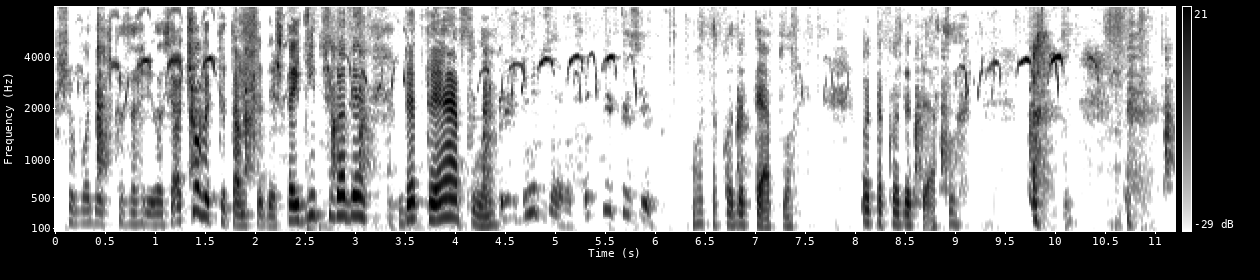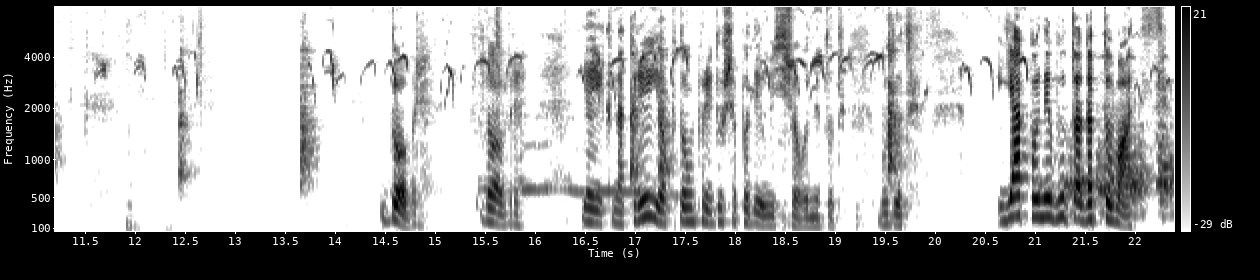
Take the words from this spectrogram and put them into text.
щоб водичка загрілася. А чого ти там сидиш? Та йдіть сюди, де, де тепло. Прийдуть зараз, косик? Отако де тепло. Отако де тепло. Добре, добре. Я їх накрию, а потім прийду ще подивлюсь, що вони тут будуть. Як вони будуть адаптуватися.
